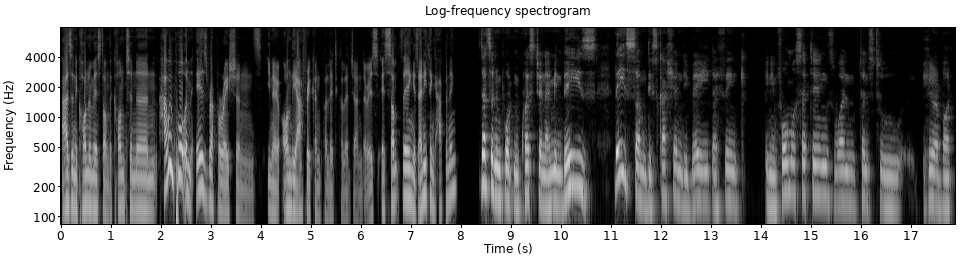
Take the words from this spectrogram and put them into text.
as an economist on the continent, how important is reparations, you know, on the African political agenda? Is is something, is anything happening? That's an important question. I mean, there is there is some discussion, debate. I think in informal settings, one tends to hear about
